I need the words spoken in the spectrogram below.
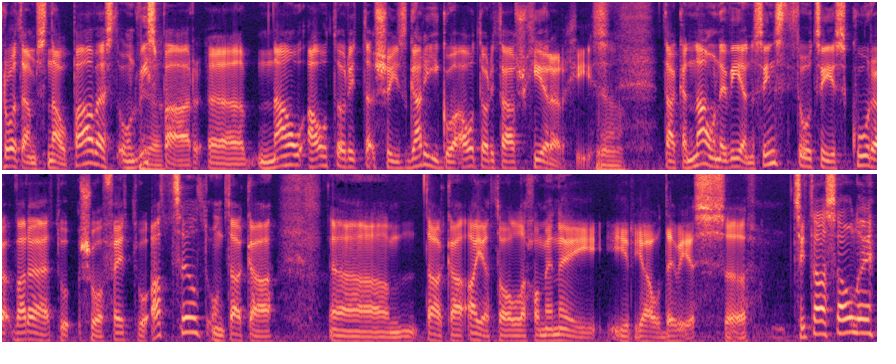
protams, nav pāvesta un vispār uh, nav autorita, šīs garīgo autoritāšu hierarhijas. Jā. Tā kā nav nevienas institūcijas, kura varētu šo fetvu atcelt, tā kā, um, tā kā Ajatolla Homenei ir jau devies uh, citā saulē.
